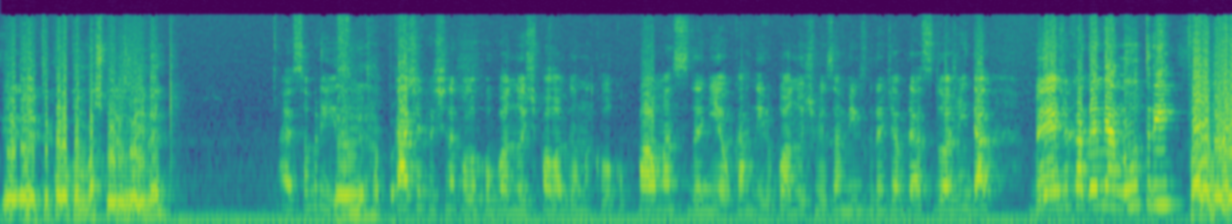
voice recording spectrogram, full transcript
é, é, ter colocando umas coisas aí, né? É sobre isso. É, rapaz. Kátia Cristina colocou boa noite, Paula Gama colocou palmas, Daniel Carneiro, boa noite, meus amigos, grande abraço do agendado. Beijo, cadê minha Nutri? Fala, Daniel,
